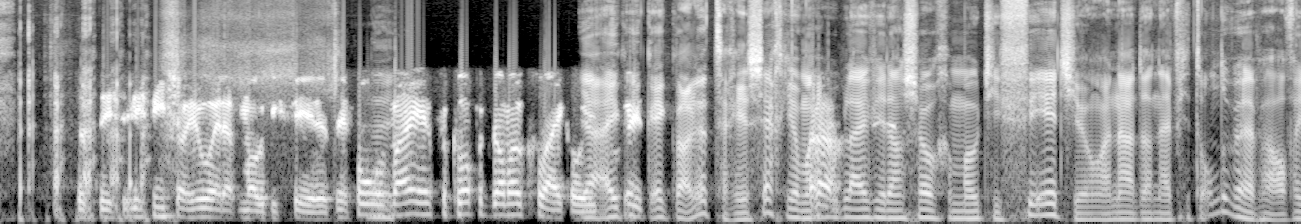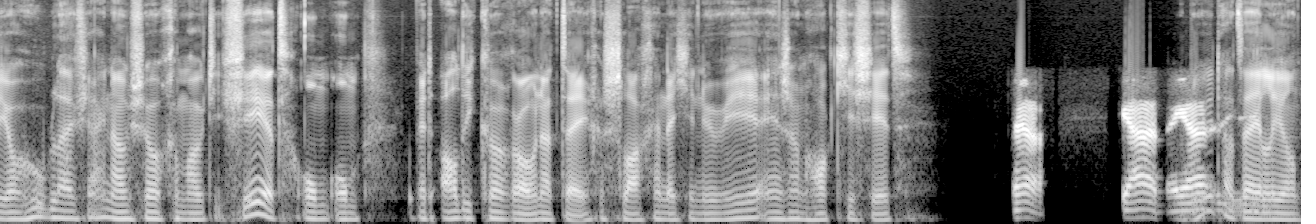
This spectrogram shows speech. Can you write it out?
dat is, is niet zo heel erg motiverend. En volgens mij verklap ik dan ook gelijk al Ja, ik, ik, ik wou net zeggen, je zegt, joh, maar Ja. hoe blijf je dan zo gemotiveerd, jongen? Nou, dan heb je het onderwerp al van, joh, hoe blijf jij nou zo gemotiveerd om, om met al die corona-tegenslag en dat je nu weer in zo'n hokje zit? Ja, ja, nou ja dat, Elion?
